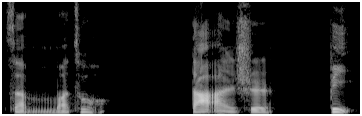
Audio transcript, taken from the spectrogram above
怎么做？答案是 B。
